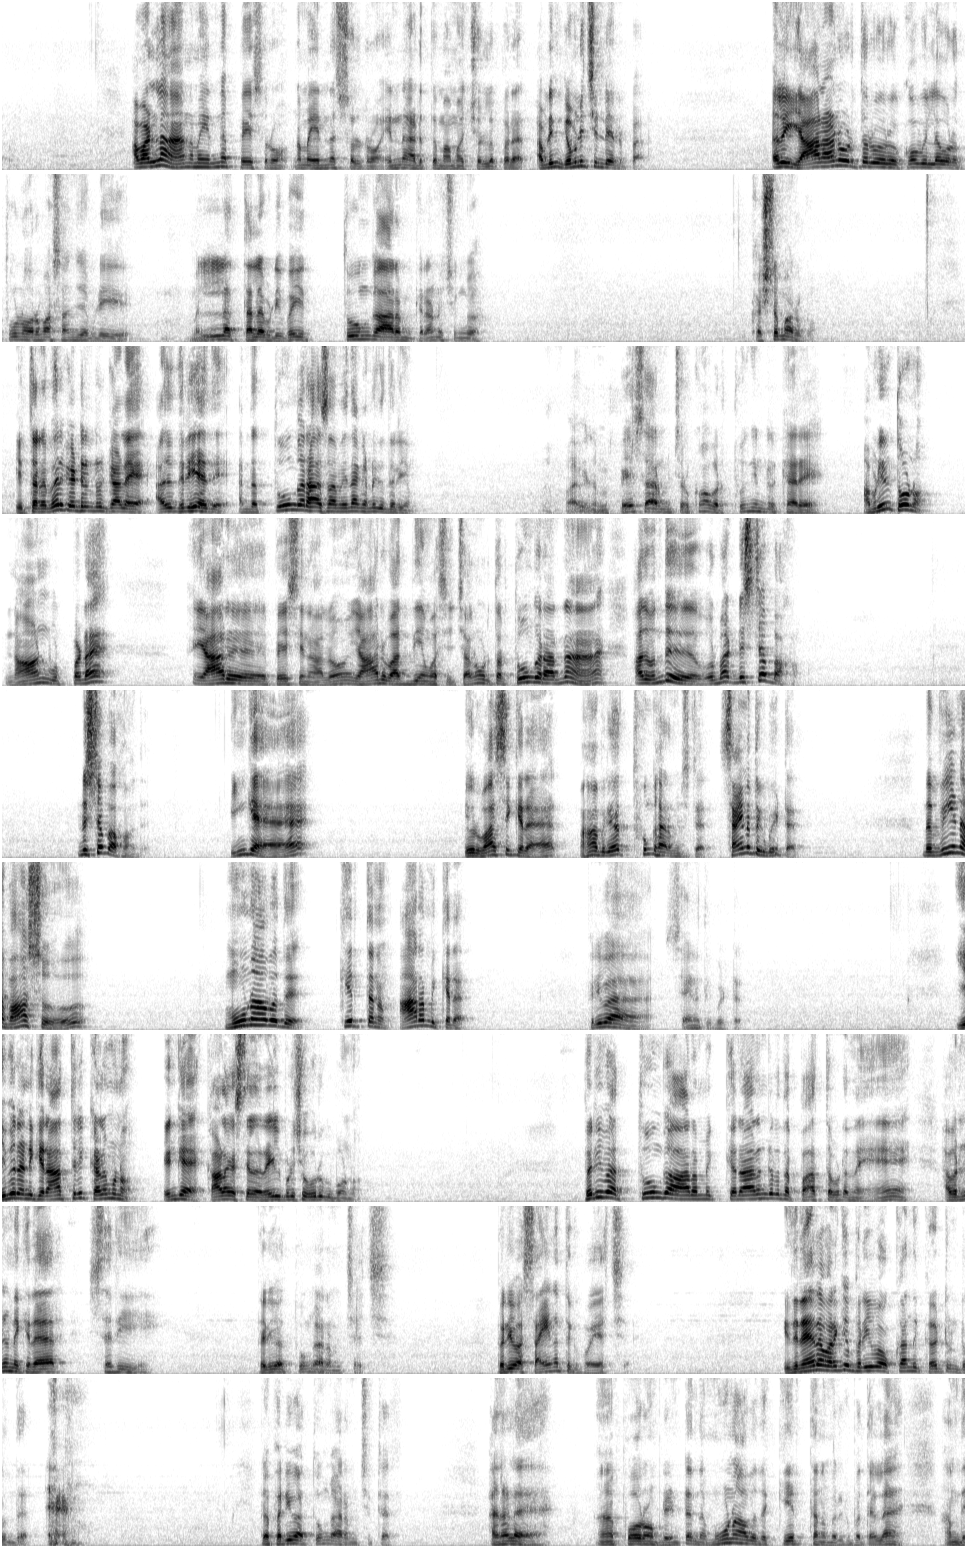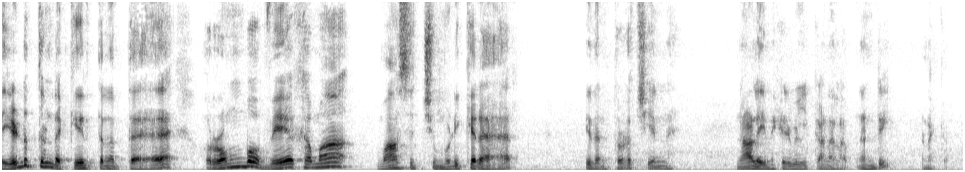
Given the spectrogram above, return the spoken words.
அவள்லாம் நம்ம என்ன பேசுகிறோம் நம்ம என்ன சொல்கிறோம் என்ன அடுத்த மாமா சொல்ல போகிறார் அப்படின்னு கவனிச்சுட்டே இருப்பாள் அதில் யாரான ஒருத்தர் ஒரு கோவிலில் ஒரு தூணோரமாக செஞ்சு அப்படி மெல்ல தலை போய் தூங்க ஆரம்பிக்கிறான்னு வச்சுங்க கஷ்டமாக இருக்கும். இத்தனை பேர் கேட்டுருக்காளே அது தெரியாது. அந்த தூங்குற ஆசாமி தான் கண்ணுக்கு தெரியும். அப்பாவி நம்ம பேச ஆரம்பிச்சிருக்கோம் அவர் தூங்கின்னு இருக்காரே அப்படின்னு தோணும். நான் உட்பட யார் பேசினாலும் யார் வாத்தியம் வாசித்தாலும் ஒருத்தர் தூங்குறாருன்னா அது வந்து ஒரு மாதிரி டிஸ்டர்ப் ஆகும். டிஸ்டர்ப் ஆகும் அது. இங்கே இவர் வாசிக்கிறார் மகாபெரியா தூங்க ஆரம்பிச்சிட்டார் சைனத்துக்கு போயிட்டார். இந்த வீண வாசு மூணாவது கீர்த்தனம் ஆரம்பிக்கிறார் பெரியவா சயனத்துக்கு போயிட்டார் இவர் அன்றைக்கி ராத்திரி கிளம்பணும் எங்கே? காளகஸ்தியில் ரயில் பிடிச்சி ஊருக்கு போகணும் பெரியவா தூங்க ஆரம்பிக்கிறாருங்கிறத பார்த்த உடனே அவர் என்ன நினைக்கிறார்? சரி பெரியவா தூங்க ஆரம்பிச்சாச்சு. பெரியவா சைனத்துக்கு போயாச்சு. இது நேரம் வரைக்கும் பெரியவா உட்காந்து கேட்டுருந்தார் இப்போ பரிவா தூங்க ஆரம்பிச்சிட்டார். அதனால் போகிறோம் அப்படின்ட்டு அந்த மூணாவது கீர்த்தனம் இருக்குது பார்த்தால அந்த எடுத்துண்ட கீர்த்தனத்தை ரொம்ப வேகமாக வாசித்து முடிக்கிறார். இதன் தொடர்ச்சி என்ன? நாளை நிகழ்வில் காணலாம். நன்றி வணக்கம்.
